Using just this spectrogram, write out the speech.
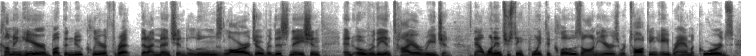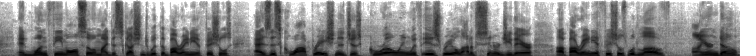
coming here, but the nuclear threat that I mentioned looms large over this nation and over the entire region. Now, one interesting point to close on here is we're talking Abraham Accords, and one theme also in my discussions with the Bahraini officials, as this cooperation is just growing with Israel, a lot of synergy there, uh, Bahraini officials would love Iron Dome.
